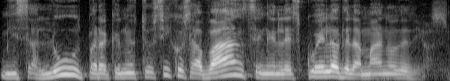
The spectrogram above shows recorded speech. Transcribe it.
mi, salud, para que nuestros hijos avancen en la escuela de la mano de Dios.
